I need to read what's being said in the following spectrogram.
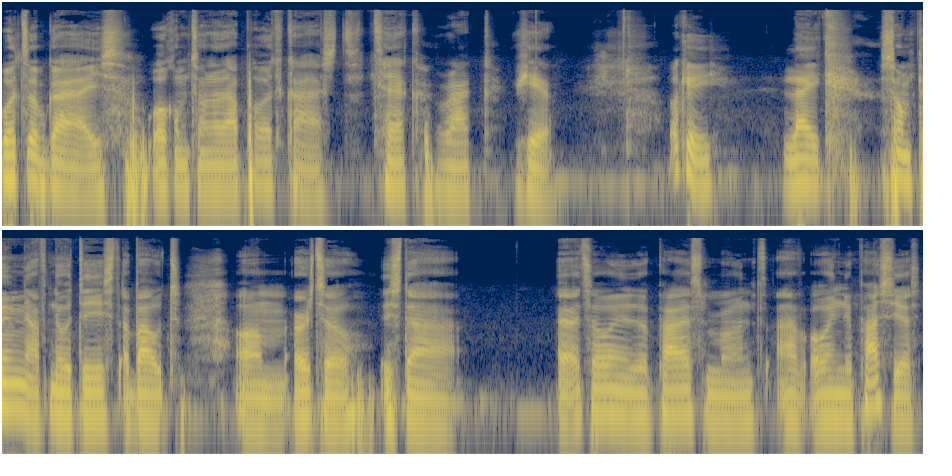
What's up, guys? Welcome to another podcast, Tech Rack here. Okay, like something I've noticed about um Airtel is that Airtel in the past month have, or in the past years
